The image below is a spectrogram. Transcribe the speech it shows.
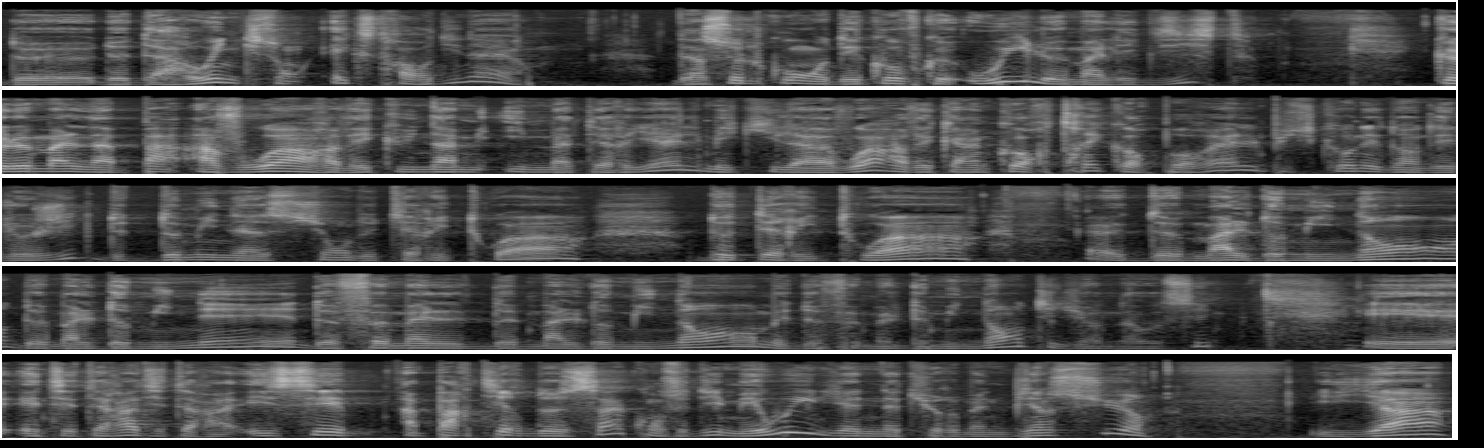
de, Darwin, qui sont extraordinaires. D'un seul coup, on découvre que oui, le mal existe, que le mal n'a pas à voir avec une âme immatérielle, mais qu'il a à voir avec un corps très corporel, puisqu'on est dans des logiques de domination du territoire, de territoire, euh, de mal dominant, de mal dominé, de femelles de mal dominant, mais de femelles dominantes, il y en a aussi, et, etc. etc. Et c'est à partir de ça qu'on se dit, mais oui, il y a une nature humaine, bien sûr. Il y a,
